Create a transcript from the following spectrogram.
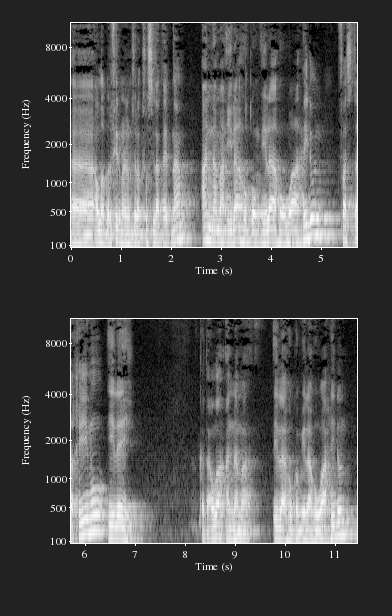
uh, Allah berfirman dalam surat Fussilat ayat 6, "Annama ilahukum ilahu wahidun fastaqimu ilaih." Kata Allah, "Annama ilahukum ilahu wahidun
